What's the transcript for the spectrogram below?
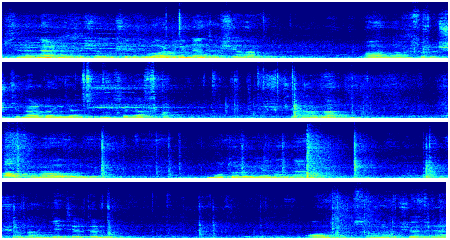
mesela nereden taşıyalım? Şöyle duvar dibinden taşıyalım. Ondan sonra şu kenardan gelsin mesela kenardan altına aldım. Motorun yanında şuradan getirdim. Ondan sonra şöyle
